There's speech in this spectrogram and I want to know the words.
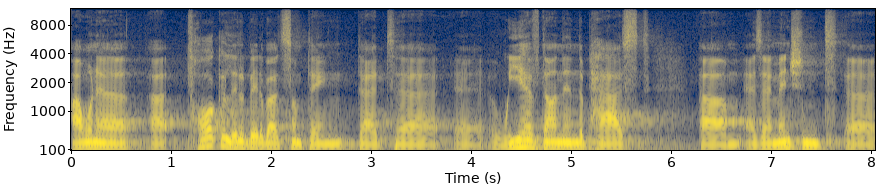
I want to uh, talk a little bit about something that uh, uh, we have done in the past um, as I mentioned, uh,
